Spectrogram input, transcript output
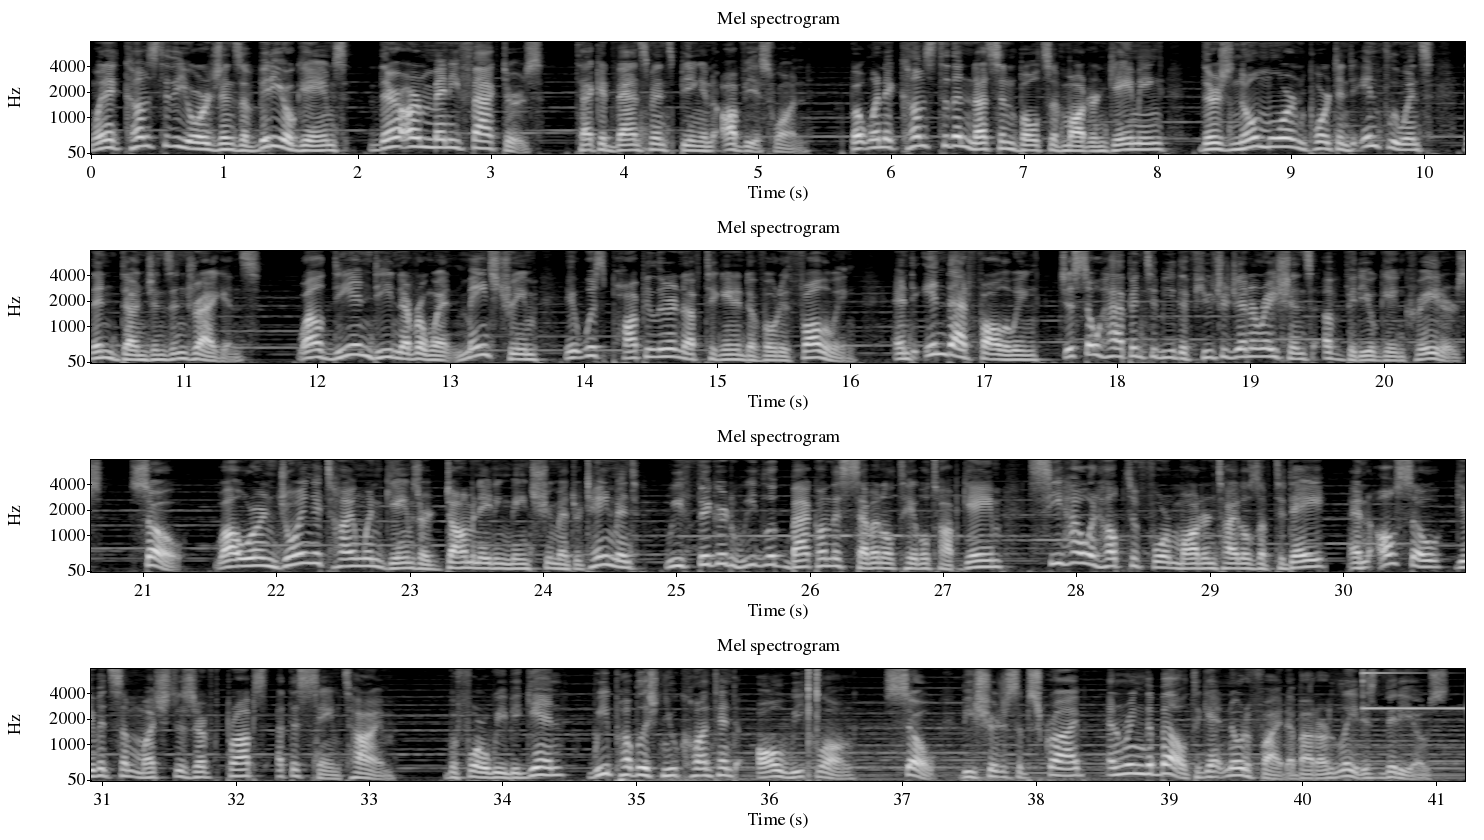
When it comes to the origins of video games, there are many factors, tech advancements being an obvious one. But when it comes to the nuts and bolts of modern gaming, there's no more important influence than Dungeons & Dragons. While D&D never went mainstream, it was popular enough to gain a devoted following, and in that following just so happened to be the future generations of video game creators. So, while we're enjoying a time when games are dominating mainstream entertainment, we figured we'd look back on the seminal tabletop game, see how it helped to form modern titles of today, and also give it some much deserved props at the same time. Before we begin, we publish new content all week long, so be sure to subscribe and ring the bell to get notified about our latest videos.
